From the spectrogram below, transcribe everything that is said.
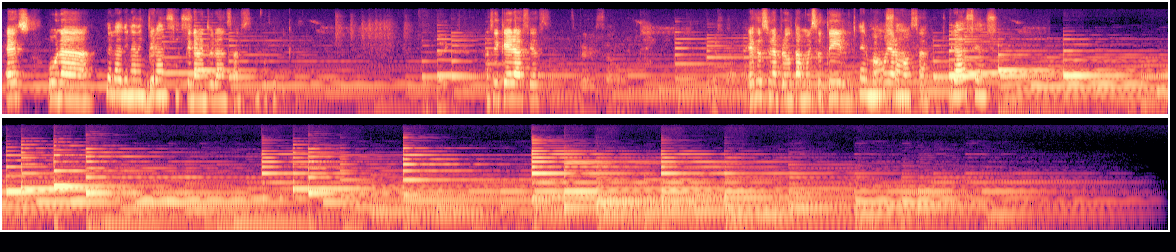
es una de las bienaventuranzas. Bienaventuranzas Así que gracias. Esa es una pregunta muy sutil, hermosa. muy hermosa. Gracias.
